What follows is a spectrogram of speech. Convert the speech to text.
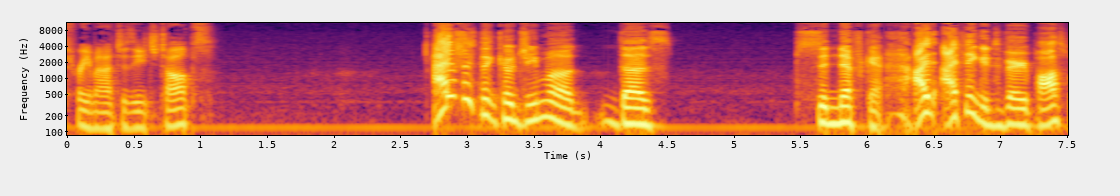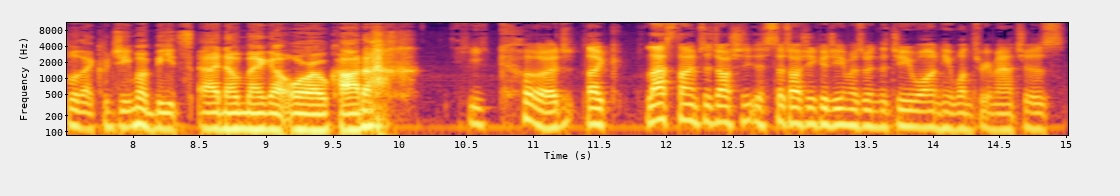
three matches each tops. I actually think Kojima does significant. I I think it's very possible that Kojima beats an Omega or Okada. He could like last time Satoshi Satoshi Kojima's win the G one, he won three matches.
